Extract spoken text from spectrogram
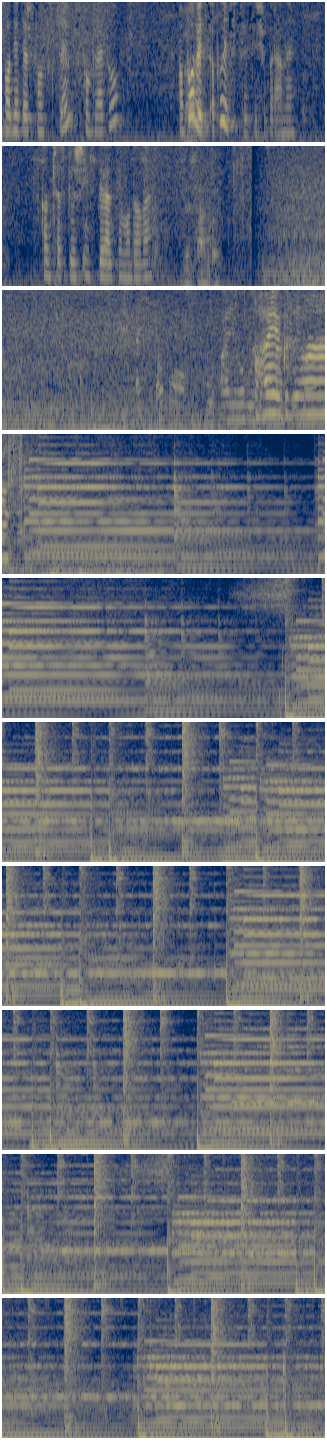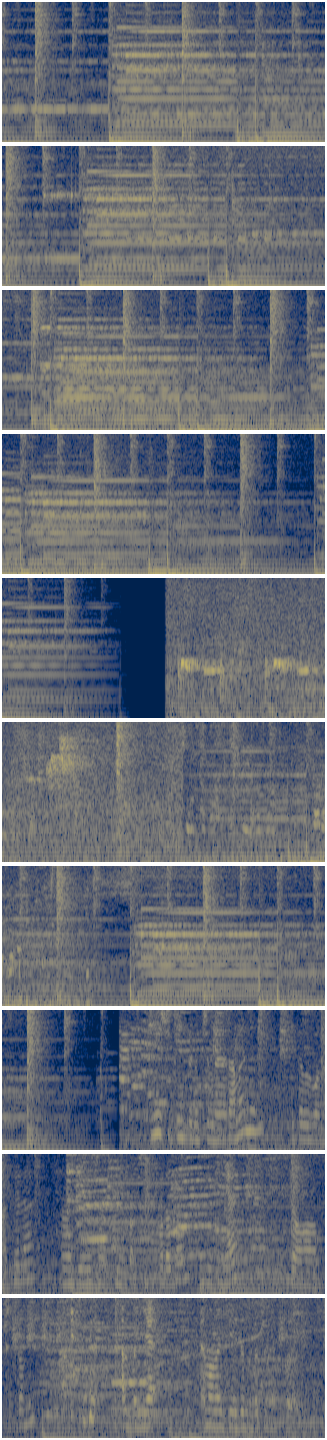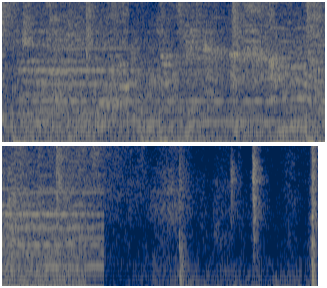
Spodnie też są z tym, z kompletu. Opowiedz, opowiedz, w co jesteś ubrany. Skąd czerpiesz inspiracje modowe? Desanto. おは dzień wykończymy ramenem i to by było na tyle. Mam nadzieję, że film Wam się spodobał. Jeżeli nie, to przykro mi. Albo nie. Mam nadzieję do zobaczenia w kolejnym.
